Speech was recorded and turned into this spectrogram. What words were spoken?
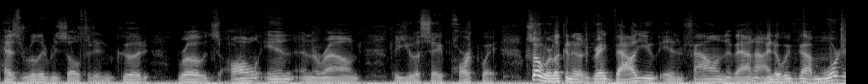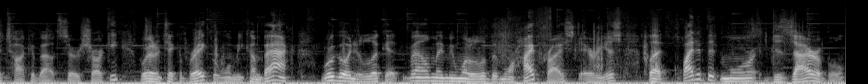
has really resulted in good roads all in and around the USA Parkway. So we're looking at a great value in Fallon, Nevada. I know we've got more to talk about, Sara Sharkey. We're going to take a break, but when we come back, we're going to look at well, maybe one a little bit more high-priced areas, but quite a bit more desirable.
